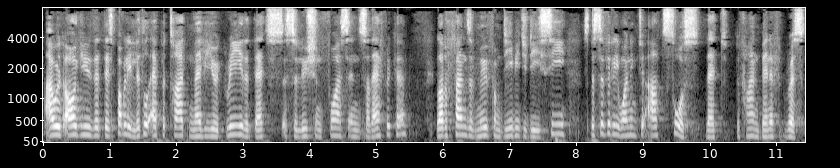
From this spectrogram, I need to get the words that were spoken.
I would argue that there's probably little appetite, maybe you agree that that's a solution for us in South Africa. A lot of funds have moved from DB to DC, specifically wanting to outsource that defined benefit risk.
